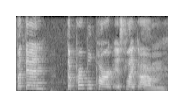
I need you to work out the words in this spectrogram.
But then the purple part is like um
